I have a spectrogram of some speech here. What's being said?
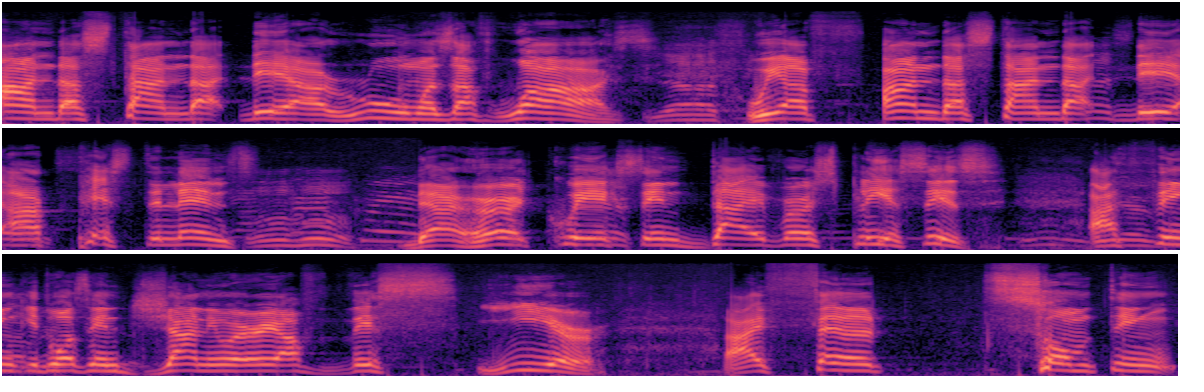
understand that there are rumors of wars. Yes. We have understand that there are pestilence. There are earthquakes in diverse places. I think it was in January of this year. I felt something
